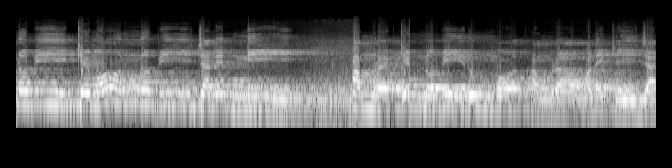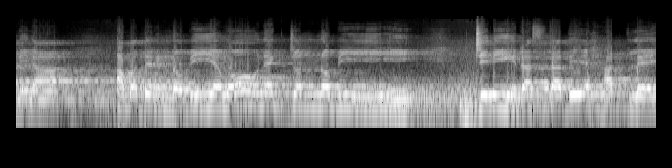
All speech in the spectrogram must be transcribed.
নবী কেমন নবী জানেননি? আমরা কে নবীর উম্মত আমরা অনেকেই জানি না। আমাদের নবী এমন একজন নবী যিনি রাস্তা দিয়ে হাঁটলেই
